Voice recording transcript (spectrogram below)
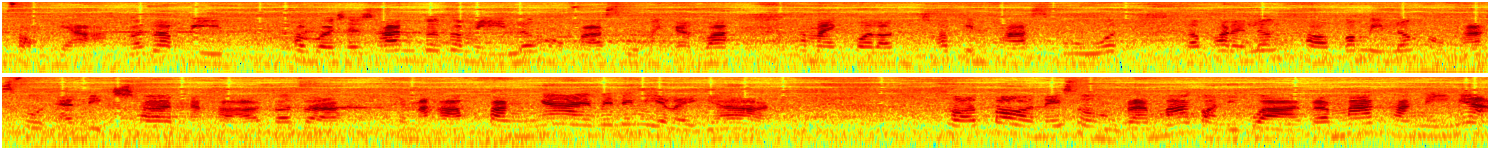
ำสองอย่างก็จะมี conversation ก็จะมีเรื่องของ fast food เหมือนกันว่าทำไมคนเราถึงชอบกิน fast food แล้วพอในเรื่อง talk ก็มีเรื่องของ fast food addiction นะคะ ก็จะเห็นนะคะฟังง่ายไม่ได้มีอะไรยาก ขอต่อในส่วนของ grammar ก่อนดีกว่า grammar ครั้งนี้เนี่ย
